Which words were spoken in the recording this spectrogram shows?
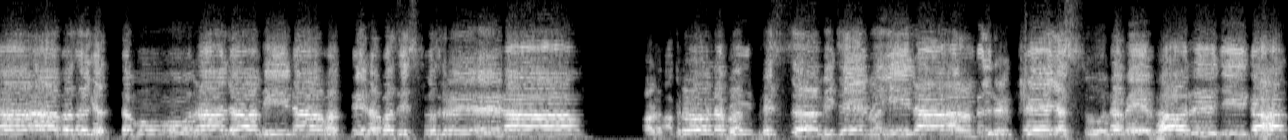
नावसयद्दमो राजामीनामग्निरपसि स्वसॄणाम् अक्रो न भद्भिः समिजे महीनाम् वृक्षेयः सूनमे भारुजीकः।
